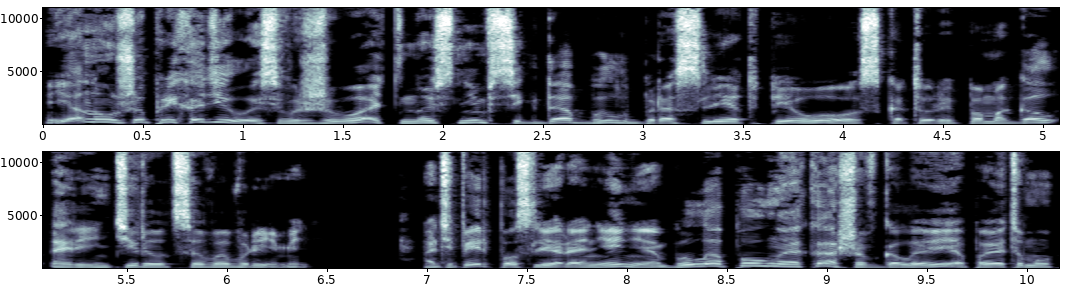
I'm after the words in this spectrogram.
Яну уже приходилось выживать, но с ним всегда был браслет Пиос, который помогал ориентироваться во времени. А теперь после ранения была полная каша в голове, поэтому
